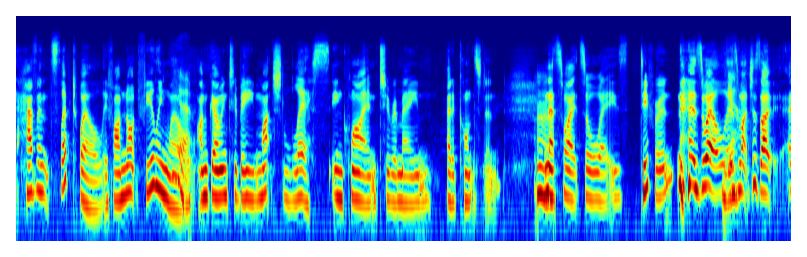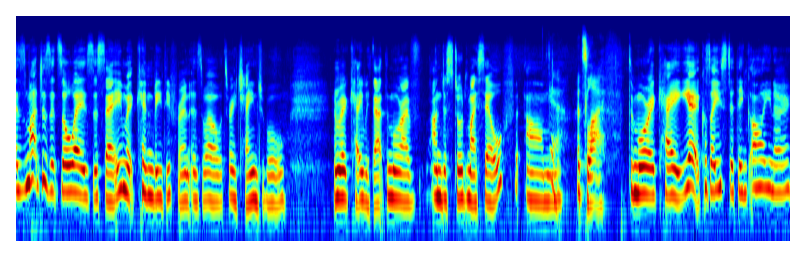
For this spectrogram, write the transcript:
haven't slept well, if I'm not feeling well, yeah. I'm going to be much less inclined to remain at a constant. Mm. And that's why it's always different as well. Yeah. As much as I as much as it's always the same, it can be different as well. It's very changeable. I'm okay with that. The more I've understood myself, um, yeah, it's life. The more okay, yeah. Because I used to think, oh, you know,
